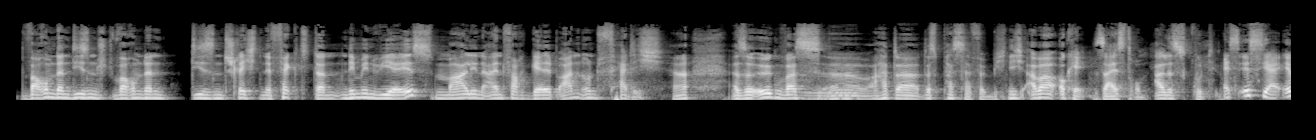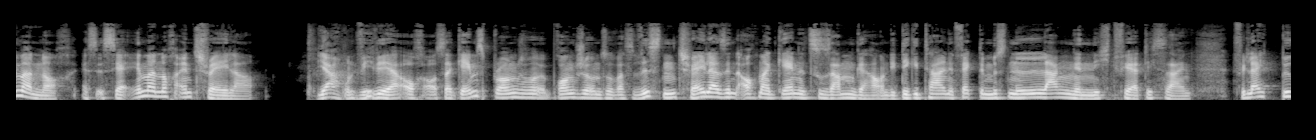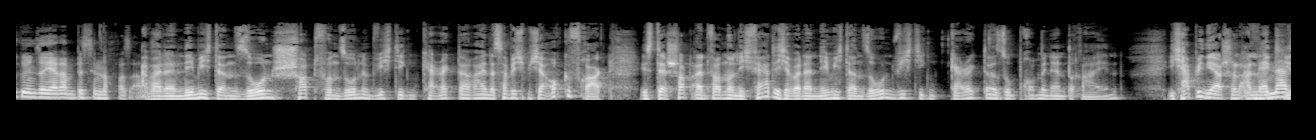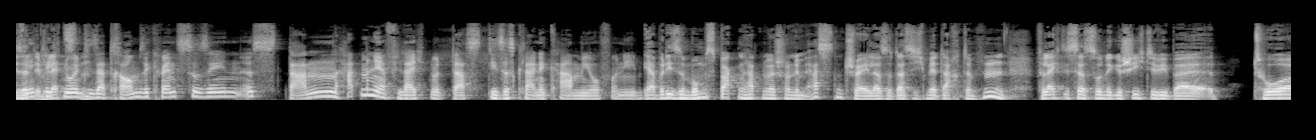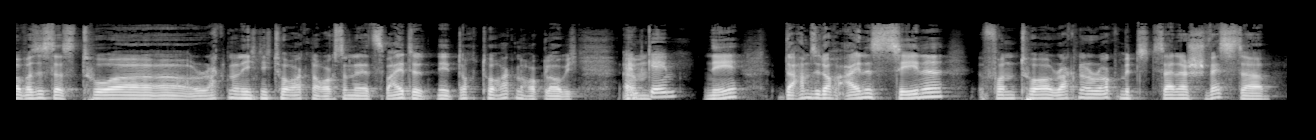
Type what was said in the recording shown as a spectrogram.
warum dann diesen, warum dann diesen schlechten Effekt, dann nimm ihn wie er ist, mal ihn einfach gelb an und fertig. Ja? Also irgendwas mhm. äh, hat da, das passt da für mich nicht. Aber okay, sei es drum, alles gut. Es ist ja immer noch, es ist ja immer noch ein Trailer. Ja. Und wie wir ja auch aus der Games-Branche Branche und sowas wissen, Trailer sind auch mal gerne zusammengehauen. Die digitalen Effekte müssen lange nicht fertig sein. Vielleicht bügeln sie ja da ein bisschen noch was aus. Aber dann nehme ich dann so einen Shot von so einem wichtigen Charakter rein. Das habe ich mich ja auch gefragt. Ist der Shot einfach noch nicht fertig, aber dann nehme ich dann so einen wichtigen Charakter so prominent rein. Ich habe ihn ja schon angeteasert Wenn er wirklich nur in dieser Traumsequenz zu sehen ist, dann hat man ja vielleicht nur das, dieses kleine Cameo von ihm. Ja, aber diese Mumsbacken hatten wir schon im ersten Trailer, so dass ich mir dachte, hm, vielleicht ist das so eine Geschichte wie bei Thor, was ist das? Thor äh, Ragnarok, nicht, nicht Thor Ragnarok, sondern der zweite, nee, doch Thor Ragnarok, glaube ich. Ähm, Endgame? Nee, da haben sie doch eine Szene von Thor Ragnarok mit seiner Schwester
